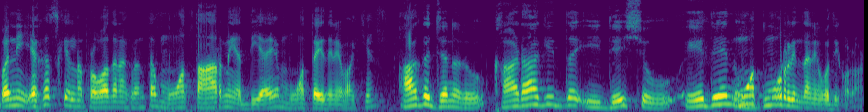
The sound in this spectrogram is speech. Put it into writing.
ಬನ್ನಿ ಯಹಸ್ಕೇಲ್ನ ಪ್ರವಾದನ ಗ್ರಂಥ ಮೂವತ್ತಾರನೇ ಅಧ್ಯಾಯ ಮೂವತ್ತೈದನೇ ವಾಕ್ಯ. ಆಗ ಜನರು ಕಾಡಾಗಿದ್ದ ಈ ದೇಶವು ಏದೇನು ಮೂವತ್ತ್ಮೂರರಿಂದನೇ ಓದಿಕೊಳ್ಳೋಣ.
